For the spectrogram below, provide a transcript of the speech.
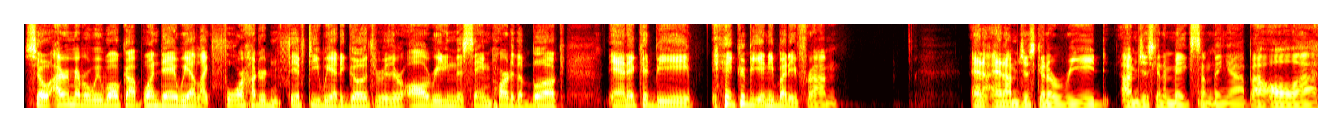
So I remember we woke up one day, we had like 450 we had to go through. They're all reading the same part of the book and it could be it could be anybody from and and I'm just gonna read. I'm just gonna make something up. I'll uh,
